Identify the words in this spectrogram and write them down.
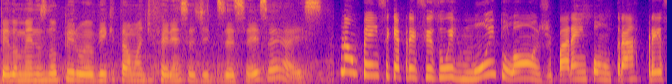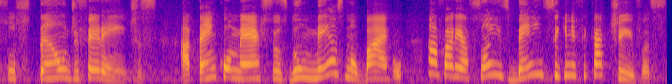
Pelo menos no peru eu vi que está uma diferença de 16 reais. Não pense que é preciso ir muito longe para encontrar preços tão diferentes. Até em comércios do mesmo bairro, há variações bem significativas.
